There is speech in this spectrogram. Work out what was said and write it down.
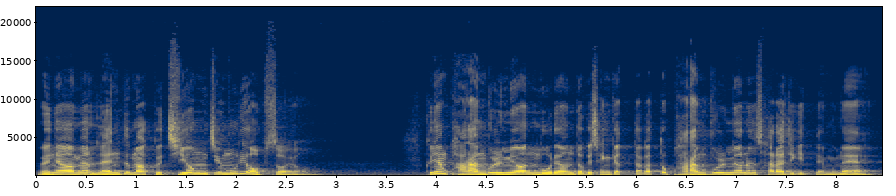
왜냐하면 랜드마크 지형지물이 없어요. 그냥 바람 불면 모래 언덕이 생겼다가 또 바람 불면은 사라지기 때문에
